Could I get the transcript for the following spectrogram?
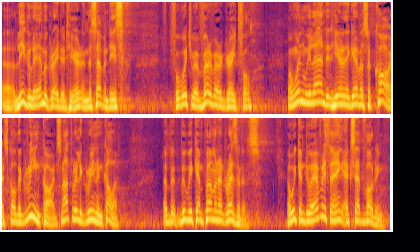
uh, legally immigrated here in the 70s, for which we are very, very grateful. But when we landed here, they gave us a card. It's called the green card. It's not really green in color. Uh, we became permanent residents. And we can do everything except voting.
